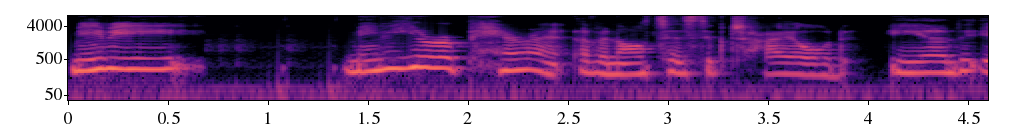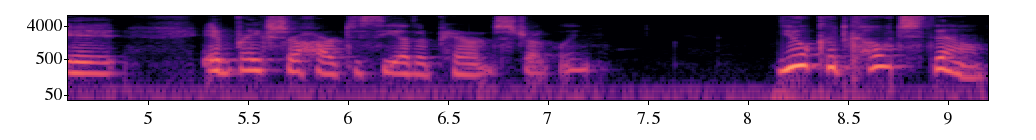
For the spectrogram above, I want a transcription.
Maybe maybe you're a parent of an autistic child and it it breaks your heart to see other parents struggling. You could coach them.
